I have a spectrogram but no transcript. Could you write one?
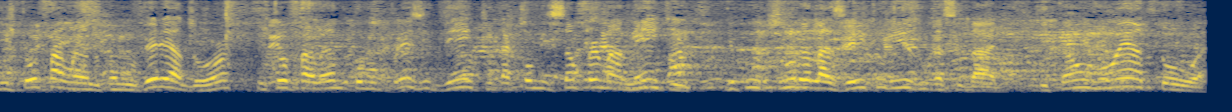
e estou falando como vereador, estou falando como presidente da Comissão Permanente de Cultura, Lazer e Turismo da cidade. Então não é à toa,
